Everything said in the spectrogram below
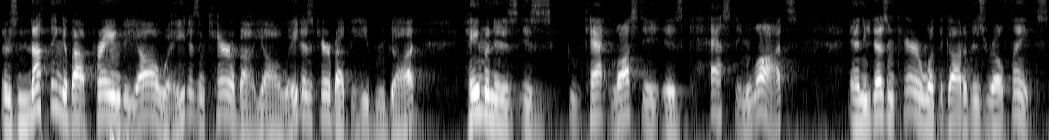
there's nothing about praying to Yahweh. He doesn't care about Yahweh. He doesn't care about the Hebrew God. Haman is, is, lost, is casting lots, and he doesn't care what the God of Israel thinks.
